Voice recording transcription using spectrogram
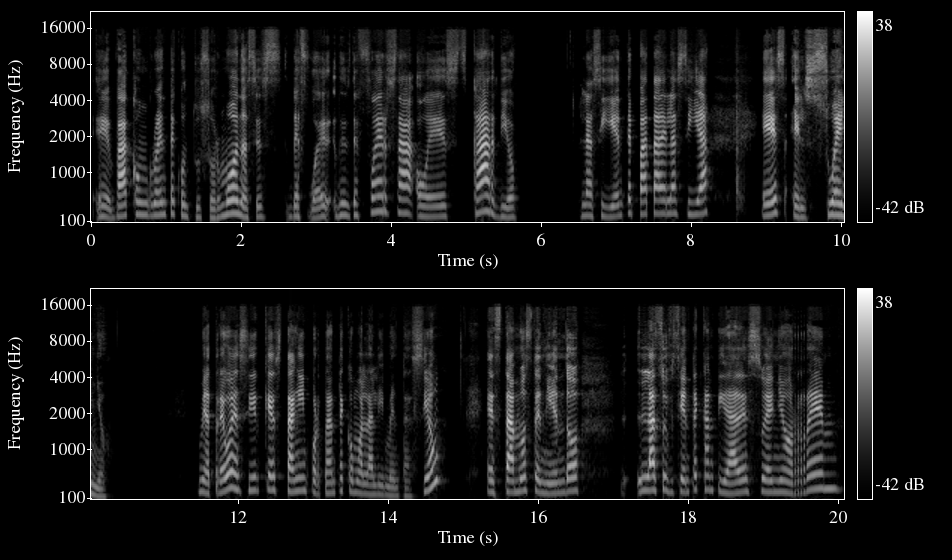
Eh, ¿Va congruente con tus hormonas? ¿Es de, ¿Es de fuerza o es cardio? La siguiente pata de la silla es el sueño me atrevo a decir que es tan importante como la alimentación. Estamos teniendo la suficiente cantidad de sueño REM,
